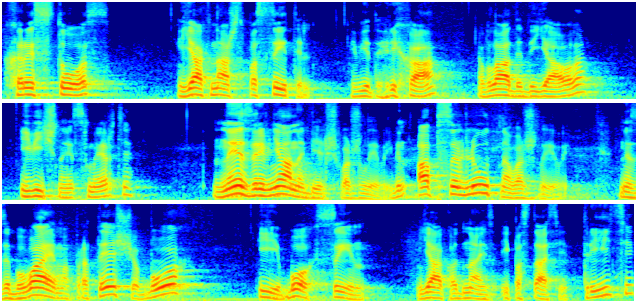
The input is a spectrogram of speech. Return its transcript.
Христос, як наш Спаситель від гріха, влади диявола і вічної смерті, незрівняно більш важливий. Він абсолютно важливий. Не забуваємо про те, що Бог і Бог Син, як одна із іпостасій трійці,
